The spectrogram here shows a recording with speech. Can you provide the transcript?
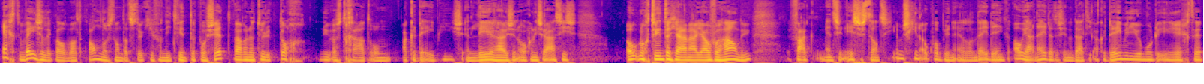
echt wezenlijk wel wat anders dan dat stukje van die 20%. Waar we natuurlijk toch, nu als het gaat om academies en leerhuizen en organisaties, ook nog 20 jaar na jouw verhaal nu, vaak mensen in eerste instantie, en misschien ook wel binnen L&D, denken, oh ja, nee, dat is inderdaad die academie die we moeten inrichten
